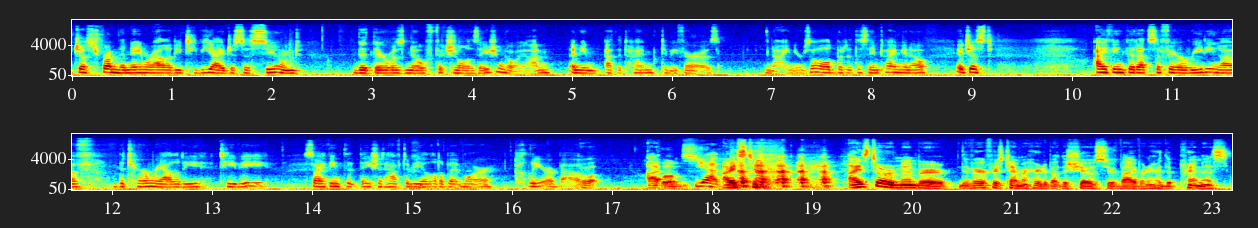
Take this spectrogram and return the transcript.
just from the name reality TV, I just assumed that there was no fictionalization going on. I mean, at the time, to be fair, I was nine years old, but at the same time, you know, it just, I think that that's a fair reading of the term reality TV. So I think that they should have to be a little bit more clear about. Well, I, Quotes. yeah, I still, I still remember the very first time I heard about the show Survivor and heard the premise.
